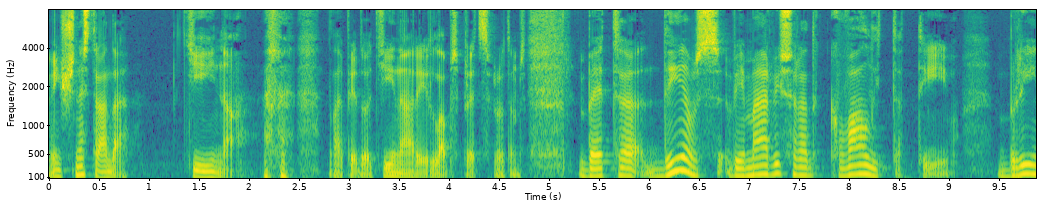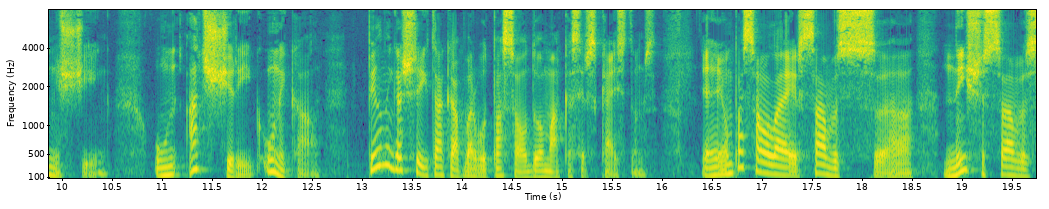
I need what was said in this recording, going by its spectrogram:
Viņš nestrādā Ķīnā. Lai piedod, Ķīnā arī ir labs preces, protams. Bet uh, Dievs vienmēr visu rada kvalitatīvu, brīnišķīgu un atšķirīgu, unikālu. Pilnīgi atšķirīgi tā kā varbūt pasaule domā, kas ir skaistums. Un pasaulē ir savas uh, nišas, savas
